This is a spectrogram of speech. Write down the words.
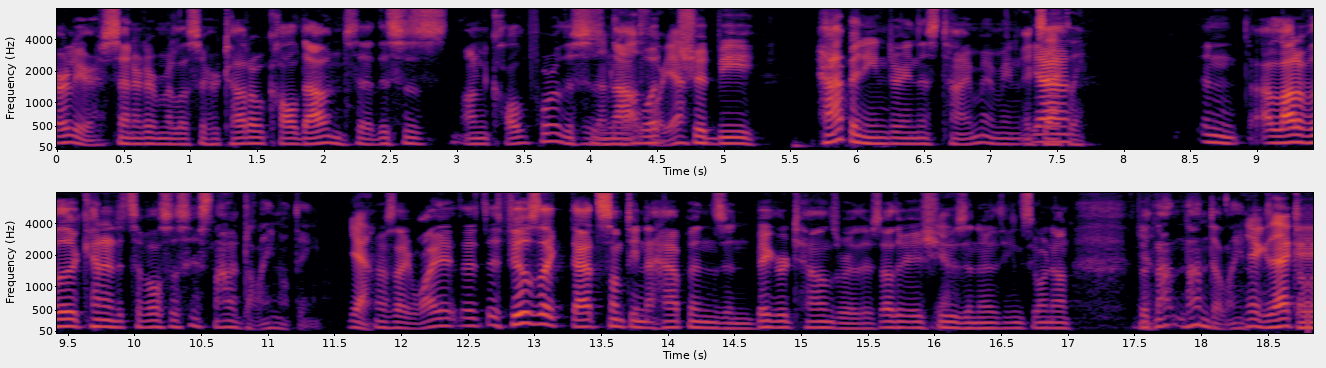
earlier, Senator Melissa Hurtado called out and said, "This is uncalled for. This, This is, is not what for, yeah. should be happening during this time." I mean, yeah, exactly. and a lot of other candidates have also said it's not a Delano thing. Yeah. I was like, why? It, it feels like that's something that happens in bigger towns where there's other issues and other things going on, but Yeah. not not Delano. Yeah, exactly. exactly.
